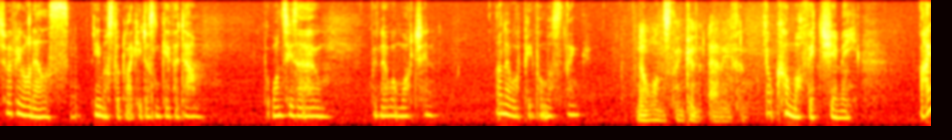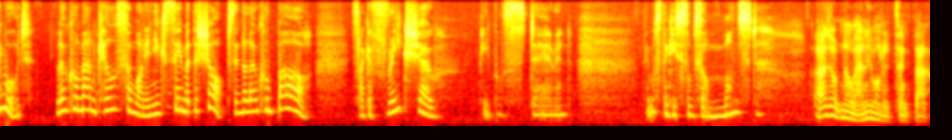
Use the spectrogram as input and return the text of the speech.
To everyone else, he must look like he doesn't give a damn. But once he's at home, with no one watching, I know what people must think. No one's thinking anything. Oh, come off it, Jimmy. I would. Local man kills someone and you can see him at the shops, in the local bar. It's like a freak show. People staring. They must think he's some sort of monster. I don't know anyone who'd think that.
